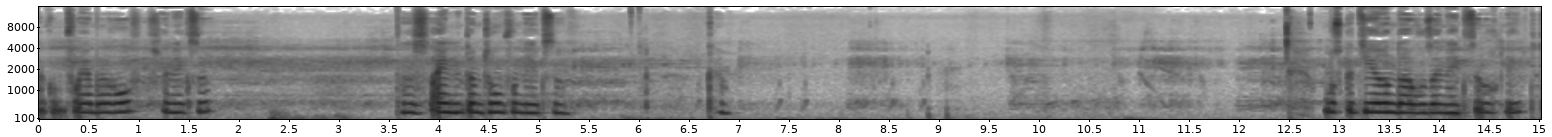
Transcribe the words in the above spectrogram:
Da kommt Feuerball rauf. Seine Hexe. Das ist ein hinterm Turm von der Hexe. Okay. Musketieren da, wo seine Hexe noch lebt.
